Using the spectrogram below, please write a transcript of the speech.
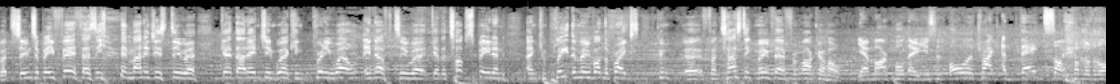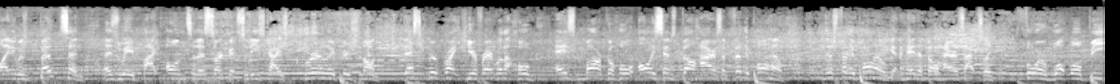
but soon to be fifth as he manages to uh, get that engine working pretty well enough to uh, get the top speed and, and complete the move on the brakes. Uh, fantastic move there from Marco Holt. Yeah, Marco Holt there using all the track and then some coming over the line. He was bouncing his way back onto the circuit. So these guys clearly pushing on. This group right here for everyone at home is Marco Holt, Ollie Sims, Bill Harris, and Finlay Paulhill. And there's Finlay Paulhill getting ahead of Bill Harris actually for what will be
